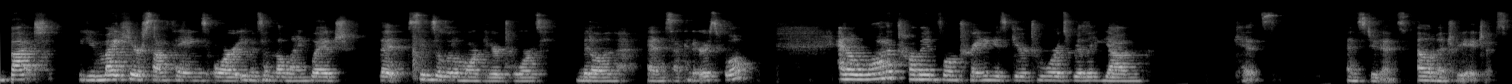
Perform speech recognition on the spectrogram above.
but you might hear some things or even some of the language that seems a little more geared towards middle and, and secondary school. And a lot of trauma informed training is geared towards really young kids and students, elementary ages.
